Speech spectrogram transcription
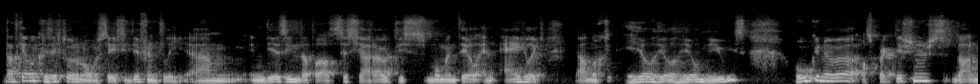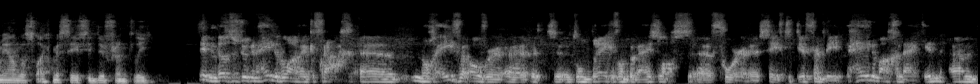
dat kan ook gezegd worden over Safety Differently. In die zin dat dat zes jaar oud is momenteel en eigenlijk ja, nog heel, heel, heel nieuw is. Hoe kunnen we als practitioners daarmee aan de slag met Safety Differently? Tim, dat is natuurlijk een hele belangrijke vraag. Uh, nog even over uh, het, het, ontbreken van bewijslast uh, voor safety differently. Helemaal gelijk in. Um,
